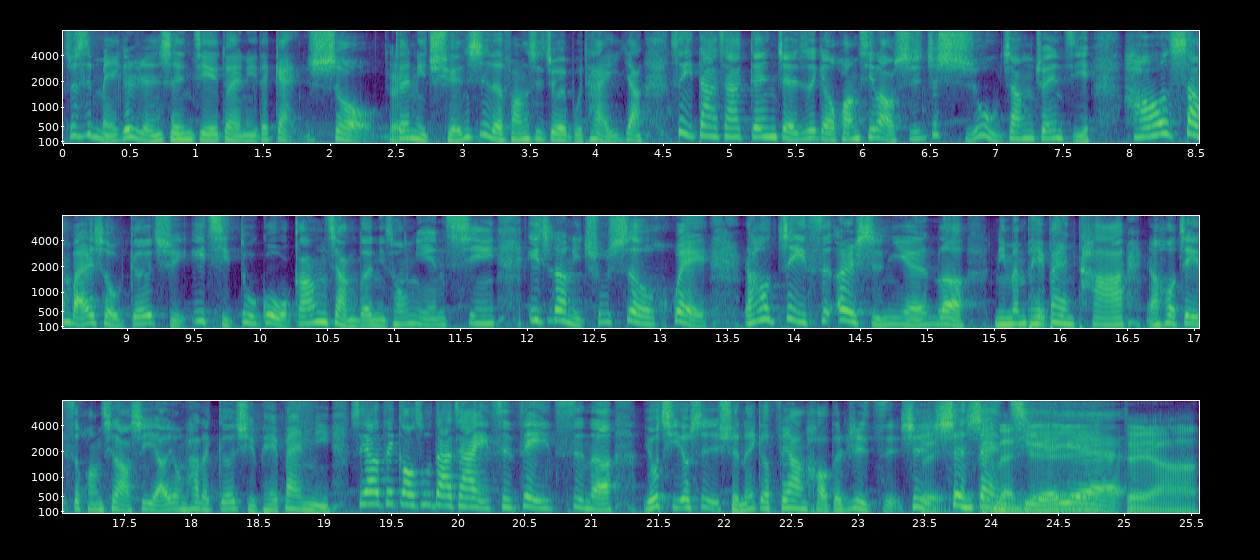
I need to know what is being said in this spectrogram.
就是每个人生阶段，你的感受跟你诠释的方式就会不太一样。所以大家跟着这个黄綺老师这十五张专辑，好上百首歌曲一起度过。我刚刚讲的，你从年轻一直到你出社会，然后这一次二十年了，你们陪伴他，然后这一次黄綺老师也要用他的歌曲陪伴你。所以要再告诉大家一次，这一次呢，尤其又是选了一个非常好的日子，是圣诞节耶。对啊，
